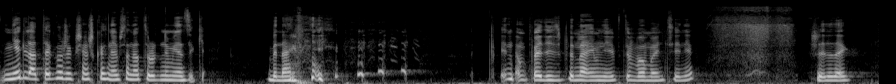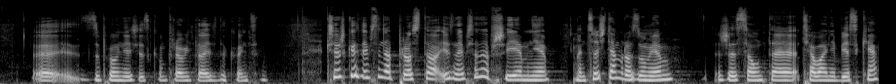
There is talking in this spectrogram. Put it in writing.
Nie dlatego, że książka jest napisana trudnym językiem. Bynajmniej. Powinnam powiedzieć bynajmniej w tym momencie, nie? Że to tak e, zupełnie się skompromitować do końca. Książka jest napisana prosto, jest napisana przyjemnie. Coś tam rozumiem, że są te ciała niebieskie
